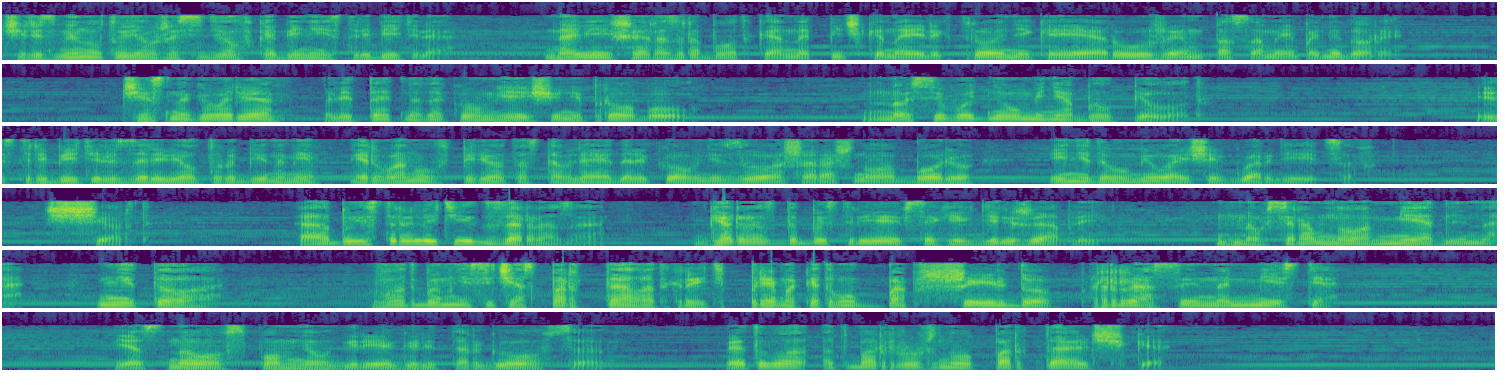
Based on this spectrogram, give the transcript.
Через минуту я уже сидел в кабине истребителя. Новейшая разработка, напичканная электроникой и оружием по самые помидоры. Честно говоря, летать на таком я еще не пробовал. Но сегодня у меня был пилот — Истребитель заревел турбинами и рванул вперед, оставляя далеко внизу ошарашенного Борю и недоумевающих гвардейцев. Черт! А быстро летит, зараза! Гораздо быстрее всяких дирижаблей. Но все равно медленно. Не то. Вот бы мне сейчас портал открыть, прямо к этому бабшильду, раз и на месте. Я снова вспомнил Грегори Торговца, этого отмороженного портальщика —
